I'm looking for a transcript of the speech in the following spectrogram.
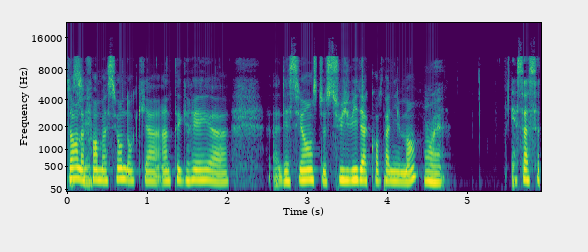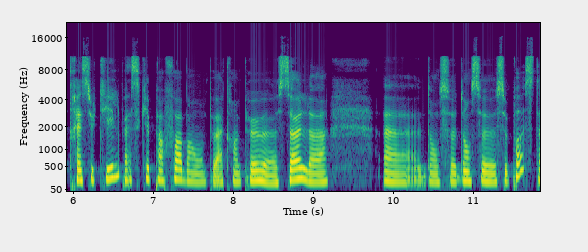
dans la formation, donc, il y a intégré euh, des séances de suivi d'accompagnement. Ouais. Et ça, c'est très utile parce que parfois, ben, on peut être un peu seul euh, dans ce dans ce, ce, poste.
